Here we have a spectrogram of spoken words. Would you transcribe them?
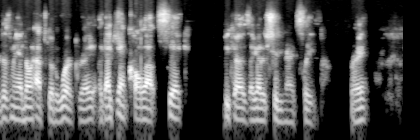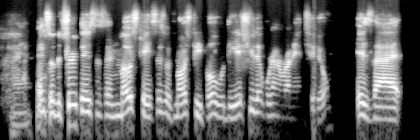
or doesn't mean I don't have to go to work, right? Like I can't call out sick because I got a shitty night's sleep, right? Right. And so the truth is, is in most cases with most people, the issue that we're going to run into is that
